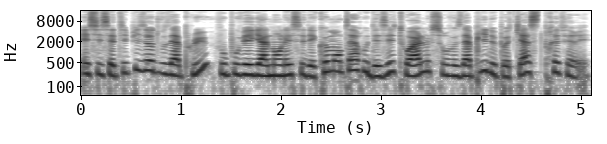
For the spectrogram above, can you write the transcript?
et si cet épisode vous a plu, vous pouvez également laisser des commentaires ou des étoiles sur vos applis de podcast préférés.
